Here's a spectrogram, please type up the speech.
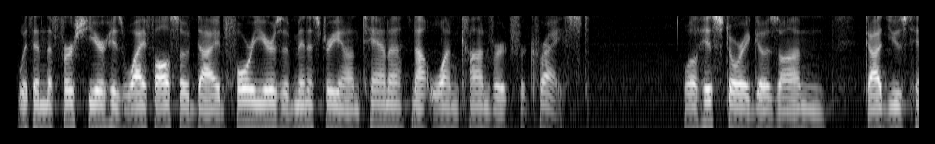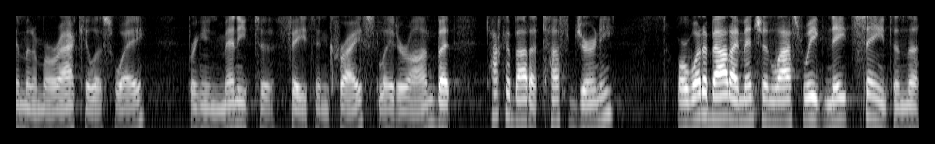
Within the first year, his wife also died. Four years of ministry on Tanna, not one convert for Christ. Well, his story goes on. God used him in a miraculous way, bringing many to faith in Christ later on. But talk about a tough journey. Or what about, I mentioned last week, Nate Saint and the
